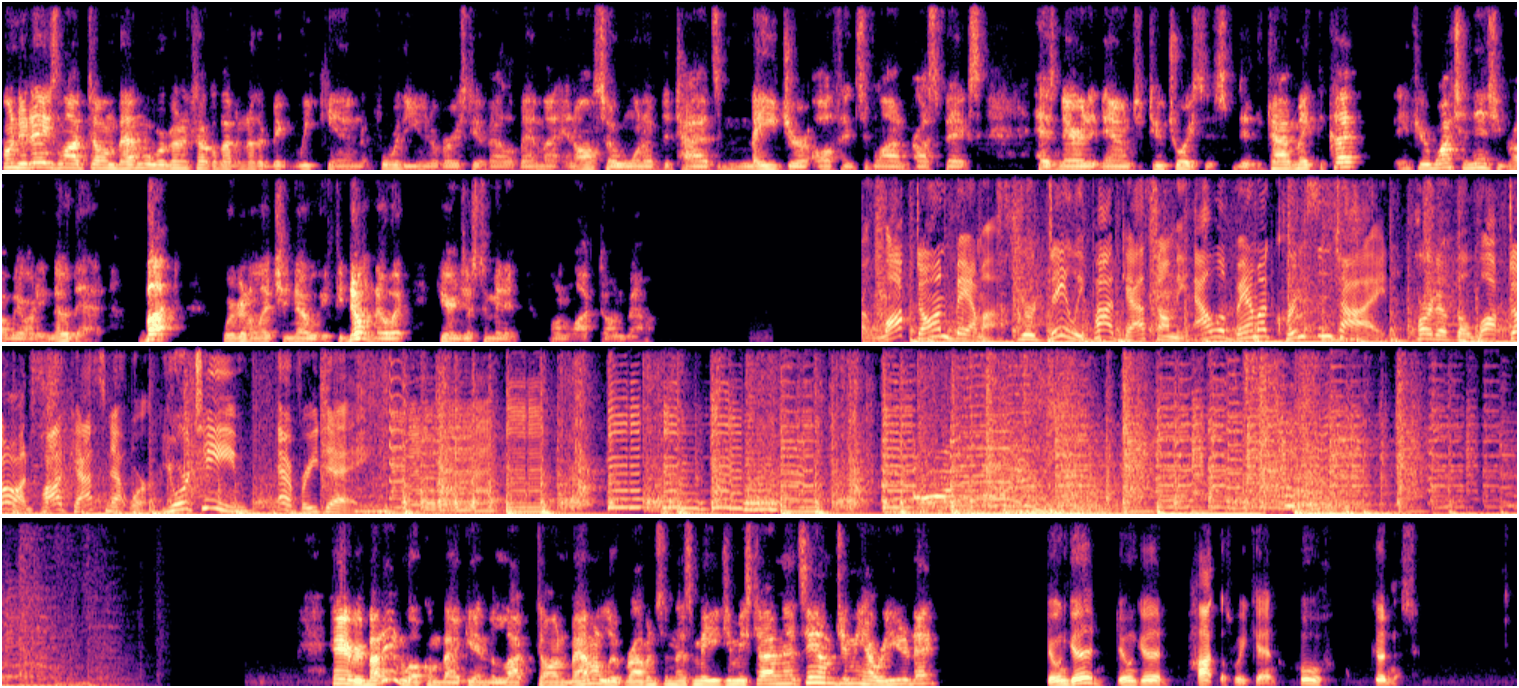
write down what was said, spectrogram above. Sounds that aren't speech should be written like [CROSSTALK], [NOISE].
On today's Locked On Bama, we're going to talk about another big weekend for the University of Alabama and also one of the Tide's major offensive line prospects has narrowed it down to two choices. Did the Tide make the cut? If you're watching this, you probably already know that. But we're going to let you know if you don't know it here in just a minute on Locked On Bama. Locked On Bama, your daily podcast on the Alabama Crimson Tide, part of the Locked On Podcast Network. Your team every day. Hey, everybody, and welcome back into Locked On Bama. Luke Robinson, that's me. Jimmy Stein, that's him. Jimmy, how are you today? Doing good, doing good. Hot this weekend. Whew, goodness.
